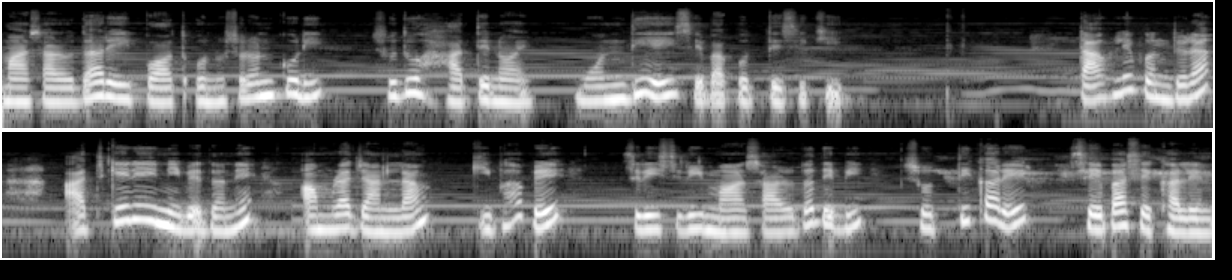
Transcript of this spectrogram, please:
মা সারদার এই পথ অনুসরণ করি শুধু হাতে নয়, মন দিয়েই সেবা করতে শিখি। তাহলে বন্ধুরা, আজকের এই নিবেদনে আমরা জানলাম কীভাবে শ্রী শ্রী মা শারদা দেবী সত্যিকারের সেবা শেখালেন।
